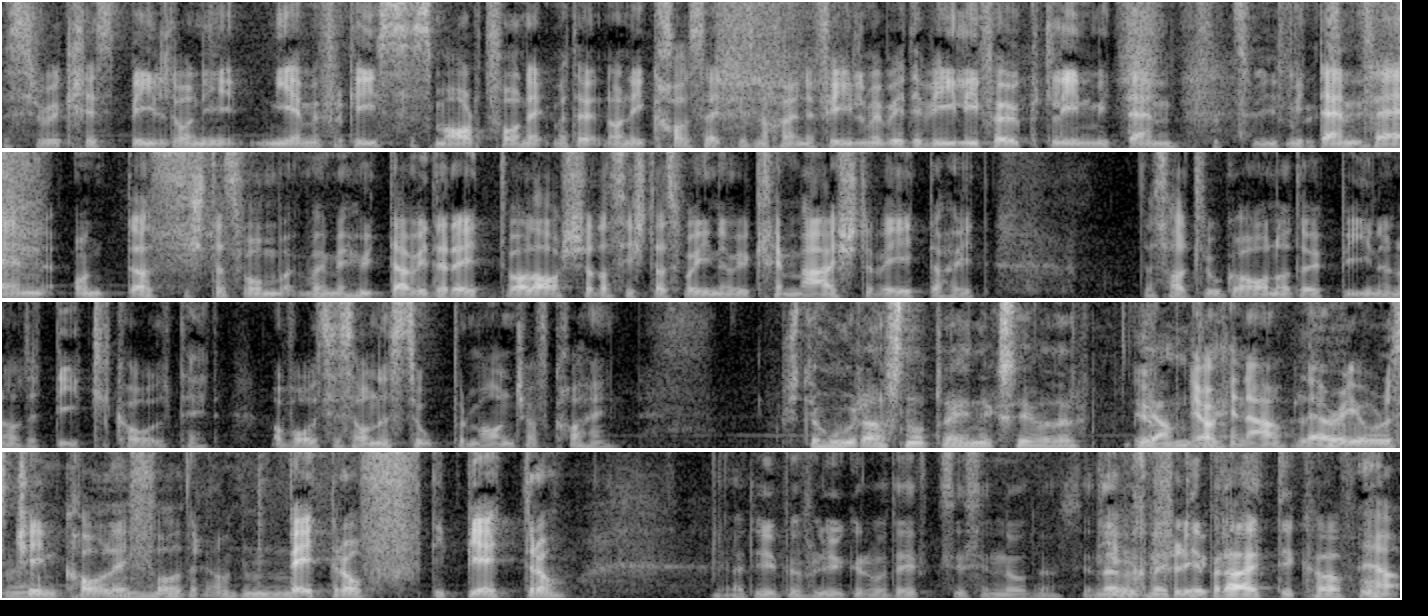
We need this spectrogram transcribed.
das ist wirklich ein Bild, das ich nie mehr vergesse. Das Smartphone hat man dort noch nicht gehabt. Hätte es noch können filmen wie der Willi Vögtlin mit dem, mit dem Fan. Und das ist das, was wenn wir heute auch wieder reden, Valascha, das ist das, was ihnen wirklich am meisten wehgetan hat. Dass halt Lugano dort bei ihnen noch den Titel geholt hat. Obwohl sie so eine super Mannschaft hatten. Das war der Huras noch Trainer, oder? Ja, ja genau. Larry Uras, Jim Colliff, mhm. oder? Und mhm. Petrov, Di Pietro. Ja, die Überflüger, die dort waren, oder? Sie haben einfach nicht die Breite von, ja.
